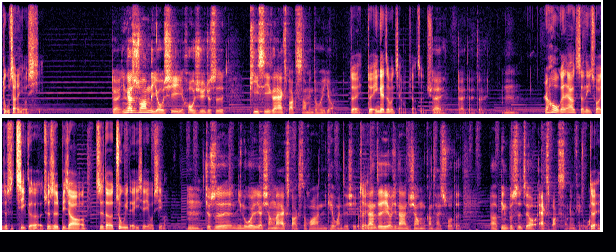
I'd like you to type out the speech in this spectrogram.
独占的游戏。对，应该是说他们的游戏后续就是 PC 跟 Xbox 上面都会有。对对，应该这么讲比较正确。对对对对，嗯。然后我跟 Alex 整理出来就是几个就是比较值得注意的一些游戏嘛。嗯，就是你如果也想买 Xbox 的话，你可以玩这些游戏。对，但这些游戏当然就像我们刚才说的。呃，并不是只有 Xbox 上面可以玩。对，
